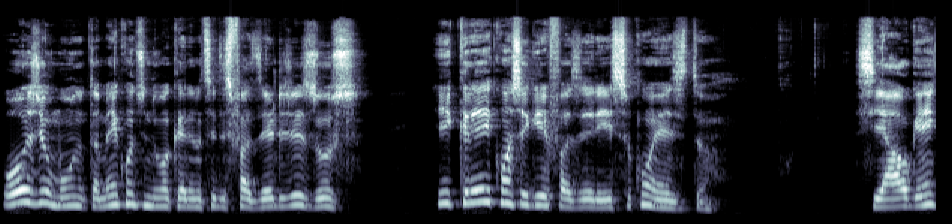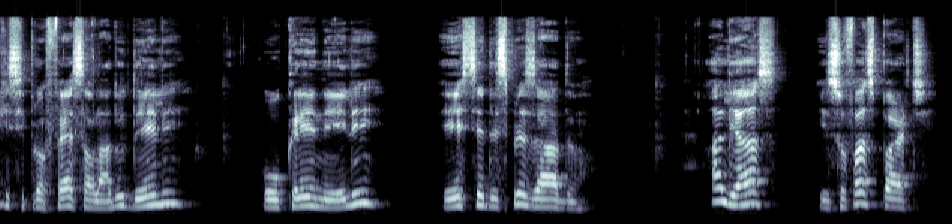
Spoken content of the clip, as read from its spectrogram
hoje o mundo também continua querendo se desfazer de Jesus e crê conseguir fazer isso com êxito. Se há alguém que se professa ao lado dele, ou crê nele, este é desprezado. Aliás, isso faz parte,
